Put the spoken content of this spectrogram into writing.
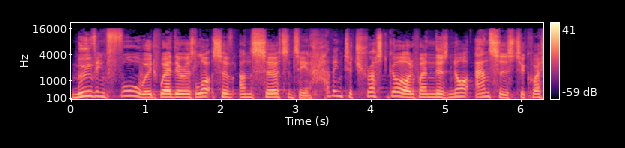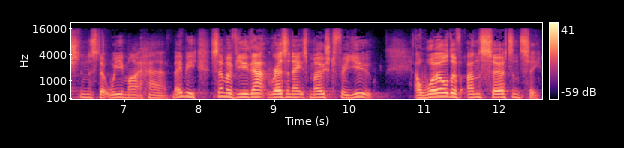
moving forward where there is lots of uncertainty and having to trust God when there's not answers to questions that we might have. Maybe some of you that resonates most for you a world of uncertainty.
